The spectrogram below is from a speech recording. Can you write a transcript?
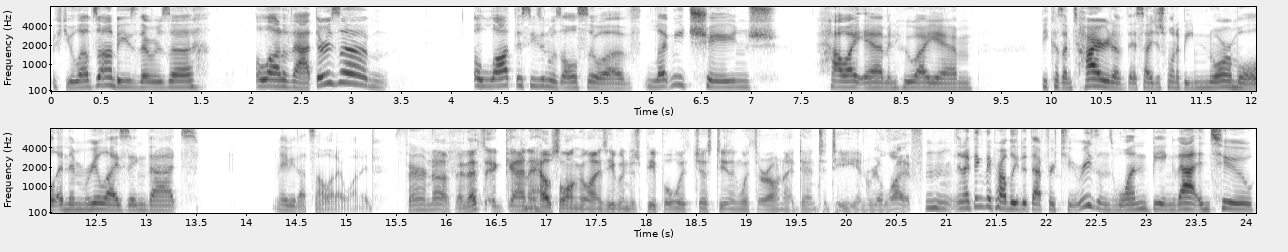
if you love zombies, there was a a lot of that. There's um a lot this season was also of let me change how I am and who I am because I'm tired of this. I just want to be normal and then realizing that maybe that's not what I wanted. Fair enough, and that's it. Kind of helps along the lines, even just people with just dealing with their own identity in real life. And I think they probably did that for two reasons. One being that, and two,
